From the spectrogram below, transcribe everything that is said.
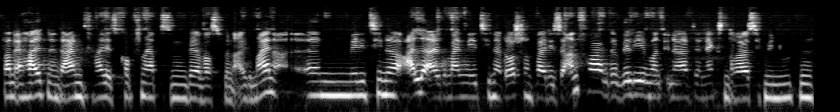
dann erhalten in deinem Fall jetzt Kopfschmerzen, wäre was für ein Allgemeinmediziner, ähm, alle Allgemeinmediziner deutschlandweit diese Anfrage, da will jemand innerhalb der nächsten 30 Minuten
